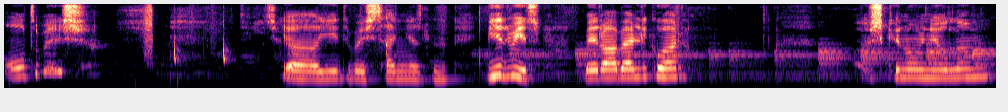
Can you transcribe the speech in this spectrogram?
Altı beş. Ya yedi beş sen yazdın. Bir bir. Beraberlik var. Başka ne oynayalım?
